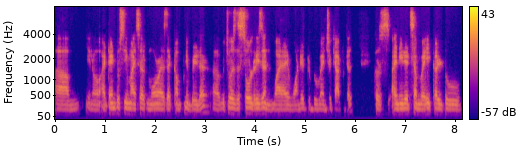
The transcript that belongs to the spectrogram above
um, you know i tend to see myself more as a company builder uh, which was the sole reason why i wanted to do venture capital because i needed some vehicle to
